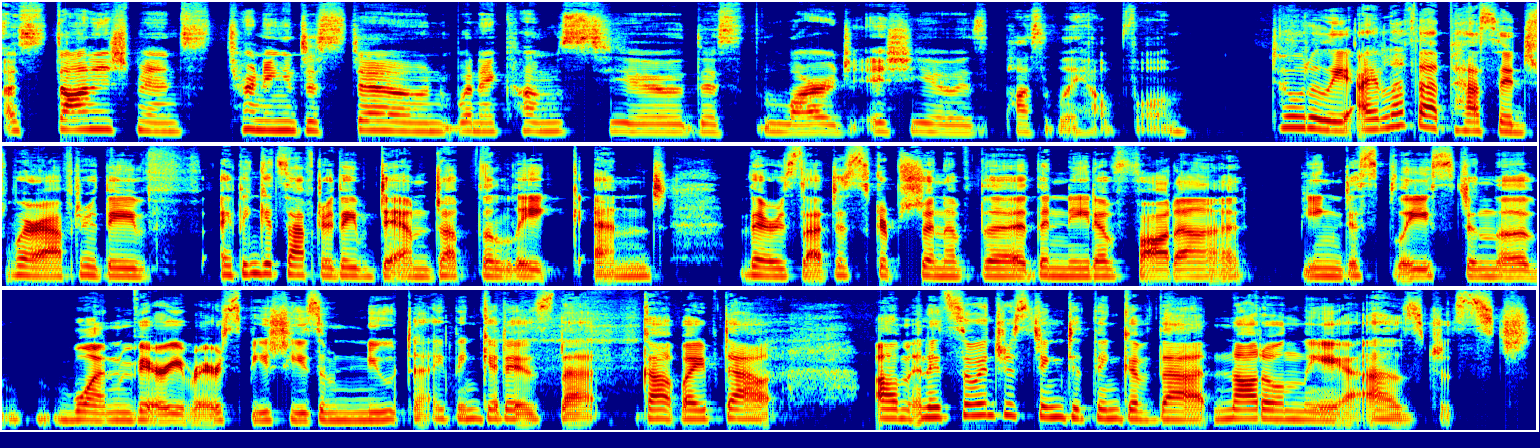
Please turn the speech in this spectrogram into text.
astonishment turning into stone when it comes to this large issue is possibly helpful. Totally. I love that passage where after they've I think it's after they've dammed up the lake and there's that description of the the native fauna being displaced and the one very rare species of newt, I think it is, that got wiped out. Um, and it's so interesting to think of that not only as just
